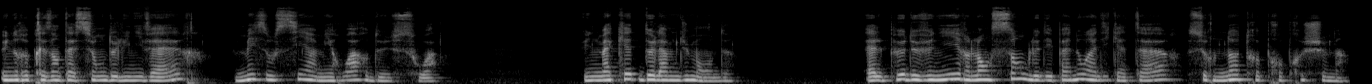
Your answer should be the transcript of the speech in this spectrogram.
une représentation de l'univers, mais aussi un miroir de soi, une maquette de l'âme du monde, elle peut devenir l'ensemble des panneaux indicateurs sur notre propre chemin.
